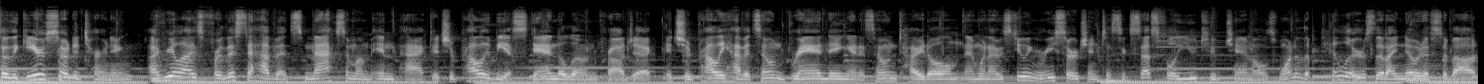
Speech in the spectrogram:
So the gears started turning. I realized for this to have its maximum impact, it should probably be a standalone project. It should probably have its own branding and its own title. And when I was doing research into successful YouTube channels, one of the pillars that I noticed about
